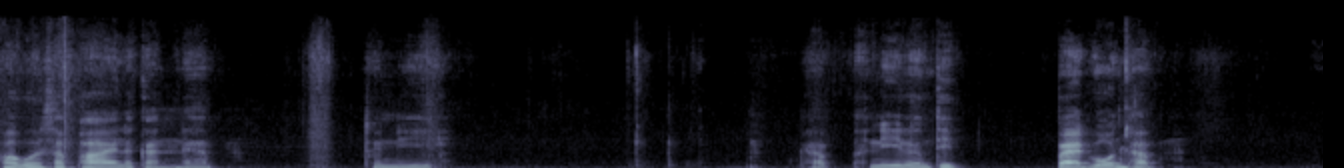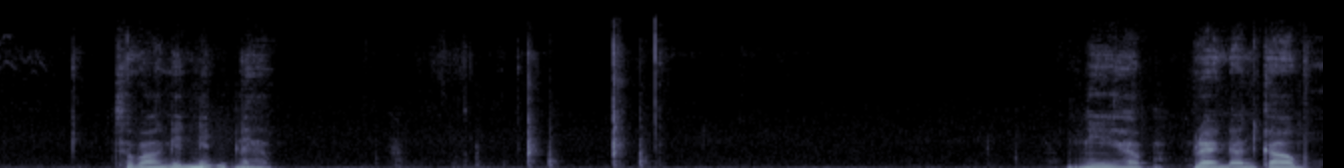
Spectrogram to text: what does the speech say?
power supply แล้วกันนะครับ ตัวนี้ครับ อันนี้เริ่มที่ 8 โวลต์ครับ สว่างนิดๆนะครับ นี่ครับ แรงดัน 9 โว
